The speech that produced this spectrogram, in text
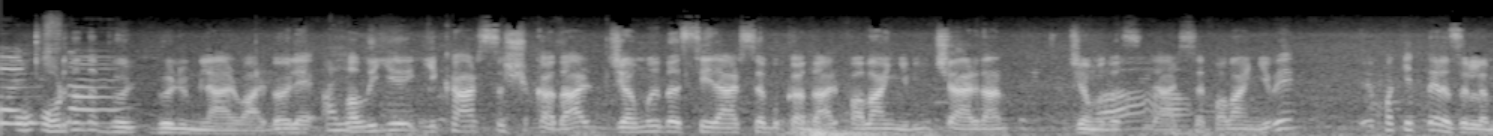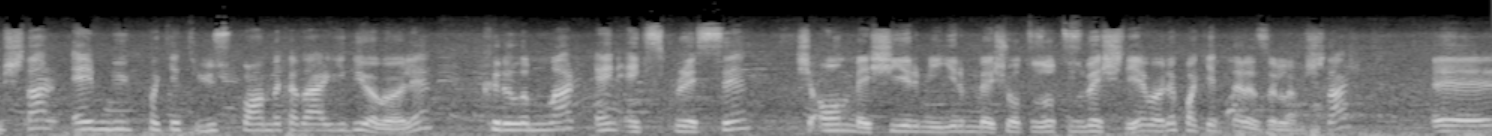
o- bölmüşler? orada da böl- bölümler var. Böyle Ay. halıyı yıkarsa şu kadar, camı da silerse bu kadar falan gibi içeriden camı da silerse falan gibi e, paketler hazırlamışlar. En büyük paket 100 puanda kadar gidiyor böyle. Kırılımlar en ekspresi işte 15, 20, 25, 30, 35 diye böyle paketler hazırlamışlar. Ee,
